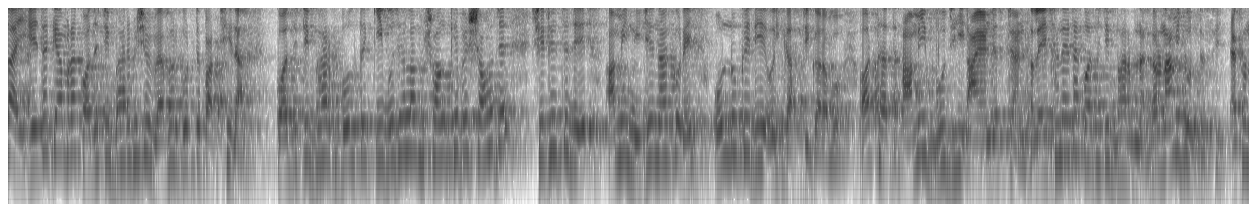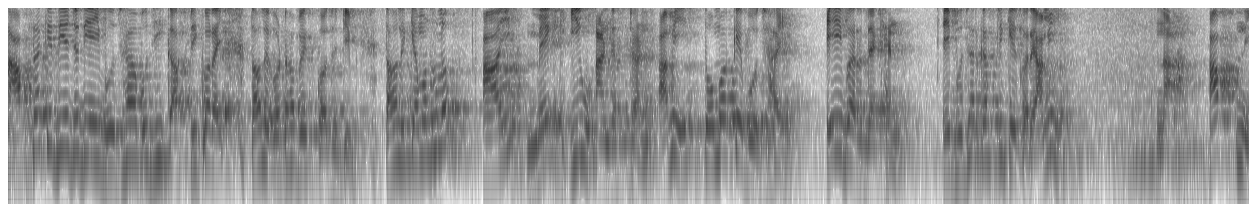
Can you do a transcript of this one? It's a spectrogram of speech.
তাই এটাকে আমরা পজিটিভ ভার্ব হিসেবে ব্যবহার করতে পারছি না। পজিটিভ ভার্ব বলতে কি বুঝালাম সংক্ষেপে সহজে? সেটি হচ্ছে যে আমি নিজে না করে অন্যকে দিয়ে ওই কাজটি করাবো। অর্থাৎ আমি বুঝি আই আন্ডারস্ট্যান্ড তাহলে এখানে এটা পজিটিভ ভার্ব না, কারণ আমি করতেছি। এখন আপনাকে দিয়ে যদি এই বোঝা বুঝি কাজটি করাই, তাহলে ওটা হবে পজিটিভ তাহলে কেমন হলো? আই মেক ইউ আন্ডারস্ট্যান্ড আমি তোমাকে বোঝাই। এইবার দেখেন, এই বোঝার কাজটি কে করে? আমি? না, আপনি,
